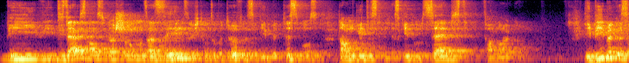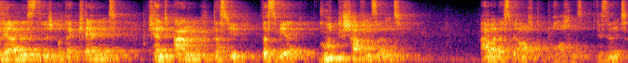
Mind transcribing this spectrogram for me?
wie, wie die Selbstauslöschung unserer Sehnsüchte, unserer Bedürfnisse wie im Buddhismus. Darum geht es nicht. Es geht um Selbstverleugnung. Die Bibel ist realistisch und erkennt, kennt an, dass wir, dass wir gut geschaffen sind, aber dass wir auch gebrochen sind. Wir sind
